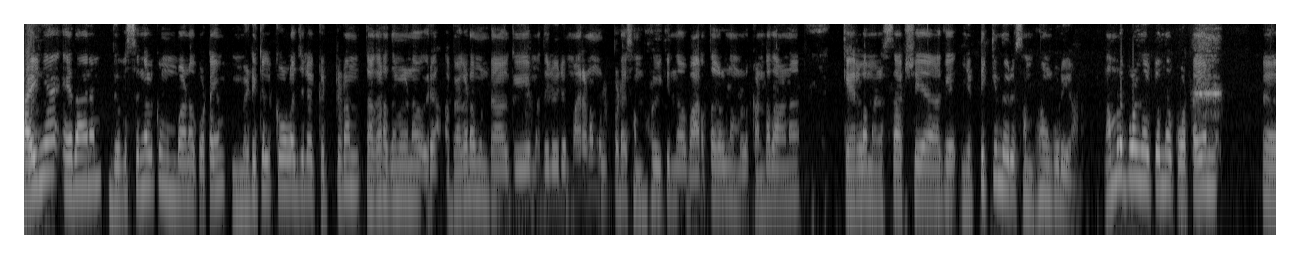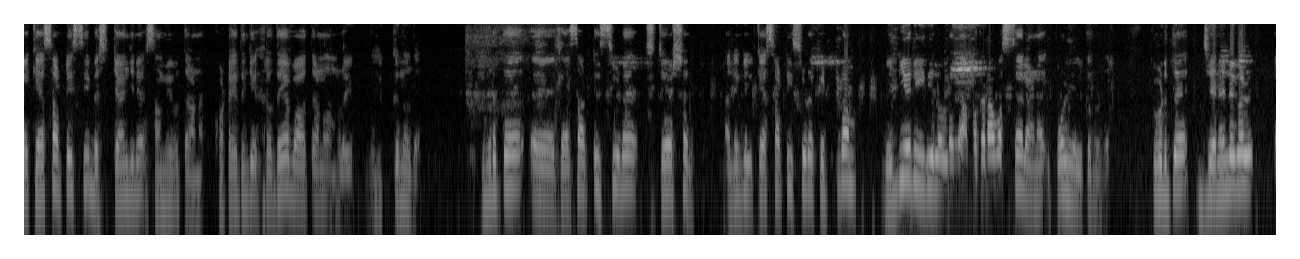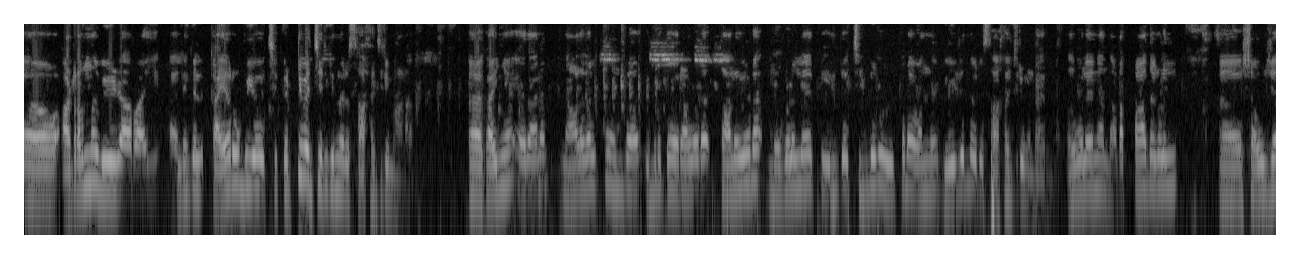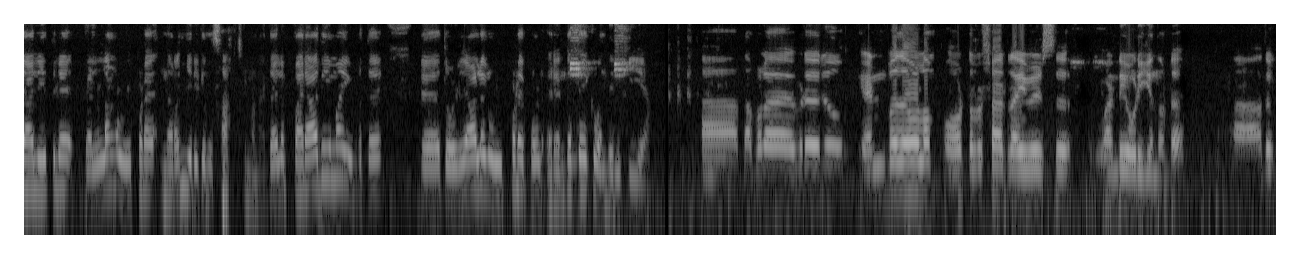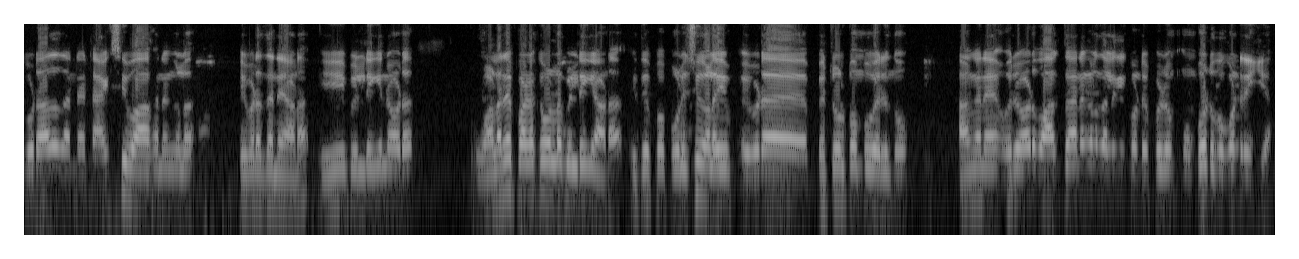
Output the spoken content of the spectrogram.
കഴിഞ്ഞ ഏതാനും ദിവസങ്ങൾക്ക് മുമ്പാണ് കോട്ടയം മെഡിക്കൽ കോളേജിലെ കെട്ടിടം തകർന്നു വീണ് ഒരു അപകടമുണ്ടാകുകയും അതിലൊരു മരണം ഉൾപ്പെടെ സംഭവിക്കുന്ന വാർത്തകൾ നമ്മൾ കണ്ടതാണ്. കേരള മനസ്സാക്ഷിയാകെ ഞെട്ടിക്കുന്ന ഒരു സംഭവം കൂടിയാണ്. നമ്മളിപ്പോൾ നിൽക്കുന്ന Kottayam K S R T C bus സ്റ്റാൻഡിന് സമീപത്താണ്. കോട്ടയത്തിന്റെ ഹൃദയഭാഗത്താണ് നമ്മൾ നിൽക്കുന്നത്. ഇവിടുത്തെ കെ എസ് ആർ ടി സിയുടെ സ്റ്റേഷൻ അല്ലെങ്കിൽ കെ എസ് ആർ ടി സിയുടെ കെട്ടിടം വലിയ രീതിയിലുള്ള ഒരു അപകടാവസ്ഥയിലാണ് ഇപ്പോൾ നിൽക്കുന്നത്. ഇവിടുത്തെ ജനലുകൾ അടർന്നു വീഴാറായി അല്ലെങ്കിൽ കയർ ഉപയോഗിച്ച് കെട്ടിവെച്ചിരിക്കുന്ന ഒരു സാഹചര്യമാണ്. കഴിഞ്ഞ ഏതാനും നാളുകൾക്ക് മുമ്പ് ഇവിടുത്തെ ഒരാളുടെ തലയുടെ മുകളിലേക്ക് ഇതിന്റെ ചില്ലുകൾ ഉൾപ്പെടെ വന്ന് വീഴുന്ന ഒരു സാഹചര്യം ഉണ്ടായിരുന്നു. അതുപോലെ തന്നെ നടപ്പാതകളിൽ ശൗചാലയത്തിലെ വെള്ളങ്ങൾ ഉൾപ്പെടെ നിറഞ്ഞിരിക്കുന്ന സാഹചര്യമാണ്. എന്തായാലും പരാതിയുമായി ഇവിടുത്തെ തൊഴിലാളികൾ ഉൾപ്പെടെ ഇപ്പോൾ രംഗത്തേക്ക് വന്നിരിക്കുകയാണ്. നമ്മൾ ഇവിടെ ഒരു എൺപതോളം ഓട്ടോറിക്ഷ ഡ്രൈവേഴ്സ് വണ്ടി ഓടിക്കുന്നുണ്ട്. അതുകൂടാതെ തന്നെ ടാക്സി വാഹനങ്ങൾ ഇവിടെ തന്നെയാണ്. ഈ ബിൽഡിങ്ങിനോട് വളരെ പഴക്കമുള്ള ബിൽഡിംഗ് ആണ് ഇതിപ്പോൾ പൊളിച്ചു കളയും. ഇവിടെ പെട്രോൾ പമ്പ് വരുന്നു. അങ്ങനെ ഒരുപാട് വാഗ്ദാനങ്ങൾ നൽകിക്കൊണ്ട് ഇപ്പോഴും മുമ്പോട്ട് പോയിക്കൊണ്ടിരിക്കുക.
